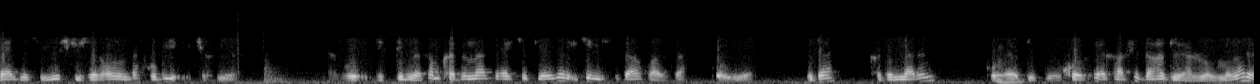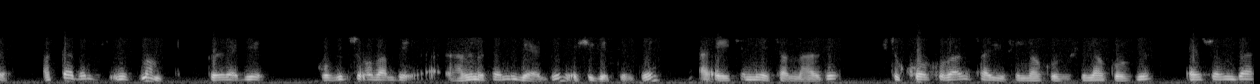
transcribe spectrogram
neredeyse yüz kişiden onun da fobi çıkıyor. Yani bu ciddi bir rakam. Kadınlar da erkeklere göre iki daha fazla oluyor. Bu da kadınların e, korkuya karşı daha duyarlı olmaları. Hatta ben hiç unutmam. Böyle bir fobisi olan bir hanımefendi geldi. Eşi getirdi. Yani eğitimli insanlardı. İşte korkularını sayıyor. Şundan korkuyor, şundan korkuyor. En sonunda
